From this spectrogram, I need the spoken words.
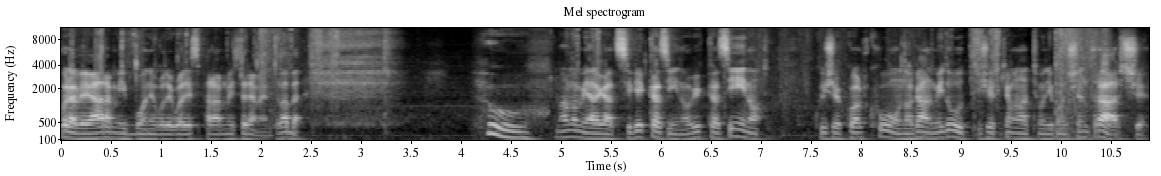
Pure aveva armi buone con le quali spararmi seriamente, vabbè. Uh, mamma mia ragazzi, che casino, che casino. Qui c'è qualcuno, calmi tutti, cerchiamo un attimo di concentrarci.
